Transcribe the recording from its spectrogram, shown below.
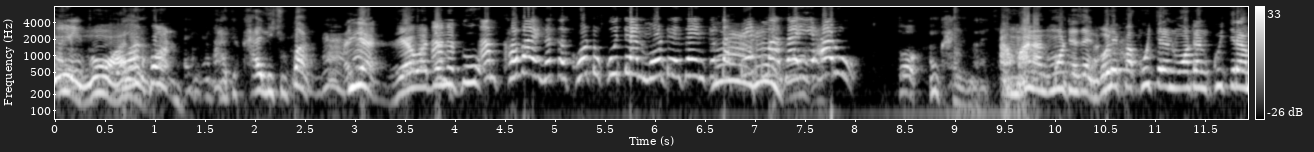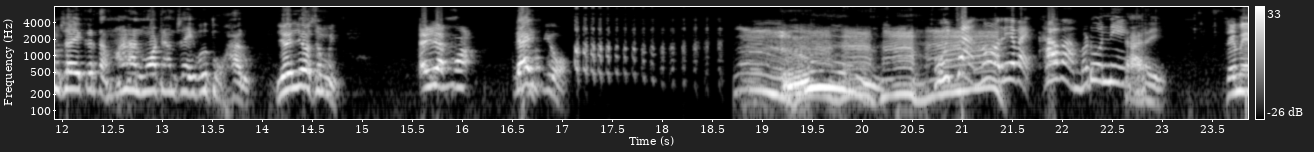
એમ નો હાલે. પણ. અમારા ખાઈ લઈશું પણ. અલ્યા રહેવા દે ને તું. આમ ખવાય નકર ખોટું કૂતરાને મોઢે જાય ને કરતા પેટમાં જાય એ હારું. તો હું ખાઈ મારા આ માણા મોઢે જાય ને વળી પા કૂતરા મોઢા ને કૂતરામ જાય કરતા માણા મોઢામ જાય વધુ સારું લ્યો લ્યો સમય. અલ્યા પણ. પીઓ ઊંચા નો રેવાય ખાવા મળો ને. તારે. તમે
